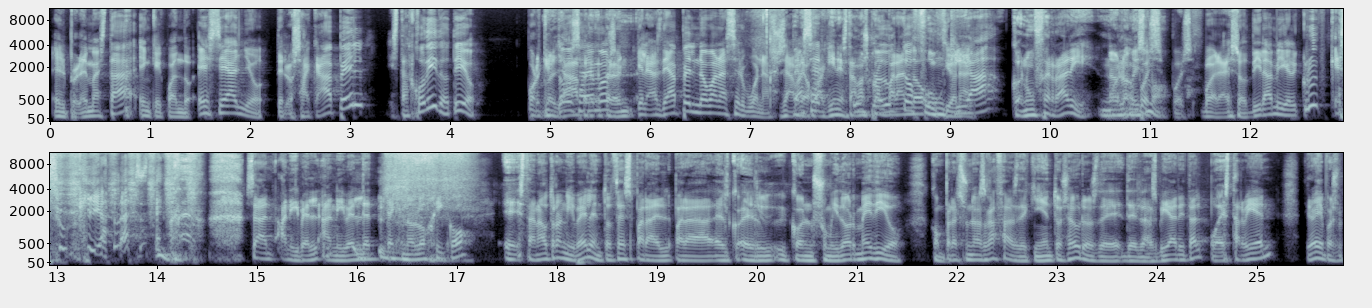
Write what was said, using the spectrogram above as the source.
El problema está en que cuando ese año te lo saca Apple, estás jodido, tío. Porque No, ya, todos sabemos pero- que las de Apple no van a ser buenas. O sea, va Pero a ser Joaquín, estamos un comparando un funcional. Kia con un Ferrari. No Bueno, es lo pues- mismo. Pues, bueno, eso, dile a Miguel Cruz que es un Kia. las- O sea, a nivel, a nivel de tecnológico eh, están a otro nivel. Entonces, para el, para el, el consumidor medio, comprarse unas gafas de 500 euros de, de las VR y tal, puede estar bien. Oye, pues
